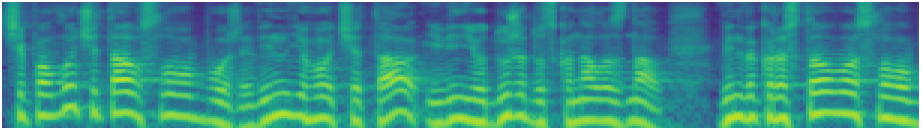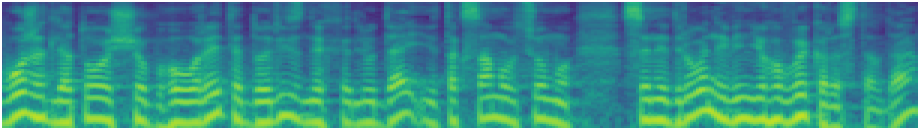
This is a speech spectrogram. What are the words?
Чи Павло читав Слово Боже? Він його читав і він його дуже досконало знав. Він використовував Слово Боже для того, щоб говорити до різних людей, і так само в цьому Синедріоні він його використав. Да?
